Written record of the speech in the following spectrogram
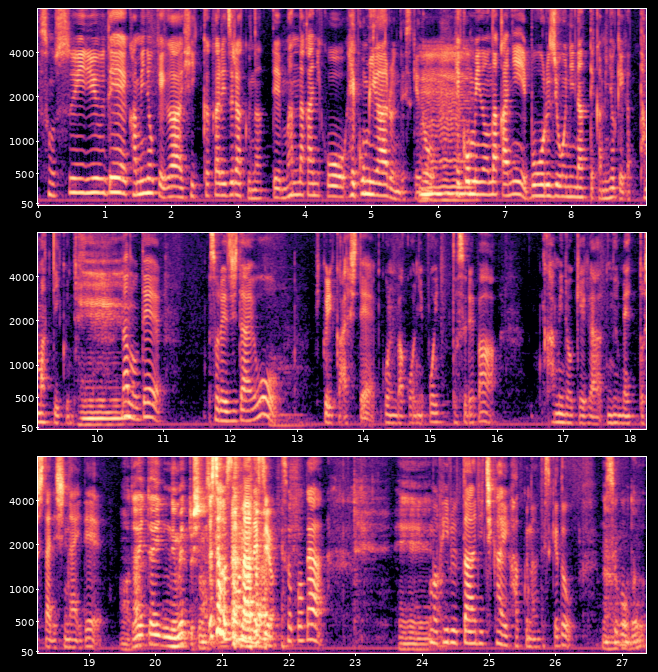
その水流で髪の毛が引っかかりづらくなって真ん中にこうへこみがあるんですけどうん。へこみの中にボール状になって髪の毛が溜まっていくんです。なのでそれ自体をひっくり返してゴミ箱にポイッとすれば髪の毛がぬめっとしたりしないであ大体ぬめっとしてますね。そうそうなんですよ。そこが、へえまあ、フィルターに近いハックなんですけどなすごく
